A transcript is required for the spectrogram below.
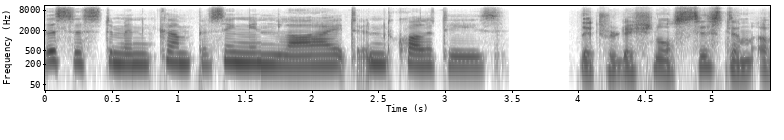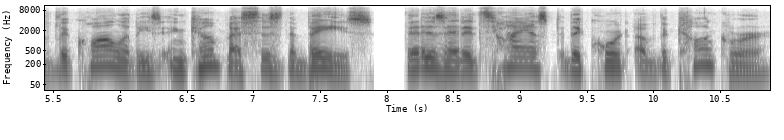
The system encompassing in light and qualities. The traditional system of the qualities encompasses the base, that is at its highest the court of the conqueror,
